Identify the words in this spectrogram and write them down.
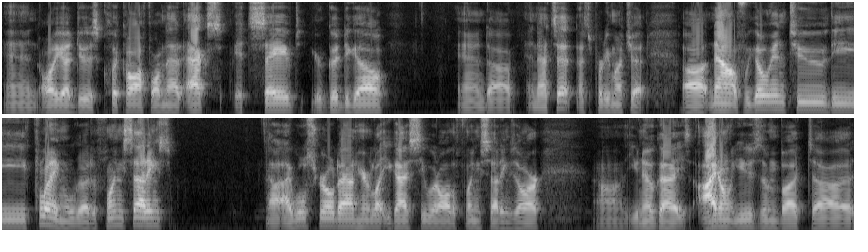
And all you got to do is click off on that X. It's saved. You're good to go. And, uh, and that's it. That's pretty much it. Uh, now, if we go into the Fling, we'll go to Fling settings. Uh, I will scroll down here and let you guys see what all the Fling settings are. Uh, you know, guys, I don't use them, but uh,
